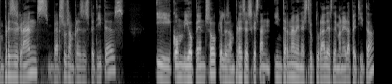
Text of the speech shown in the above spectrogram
empreses grans versus empreses petites i com jo penso que les empreses que estan internament estructurades de manera petita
